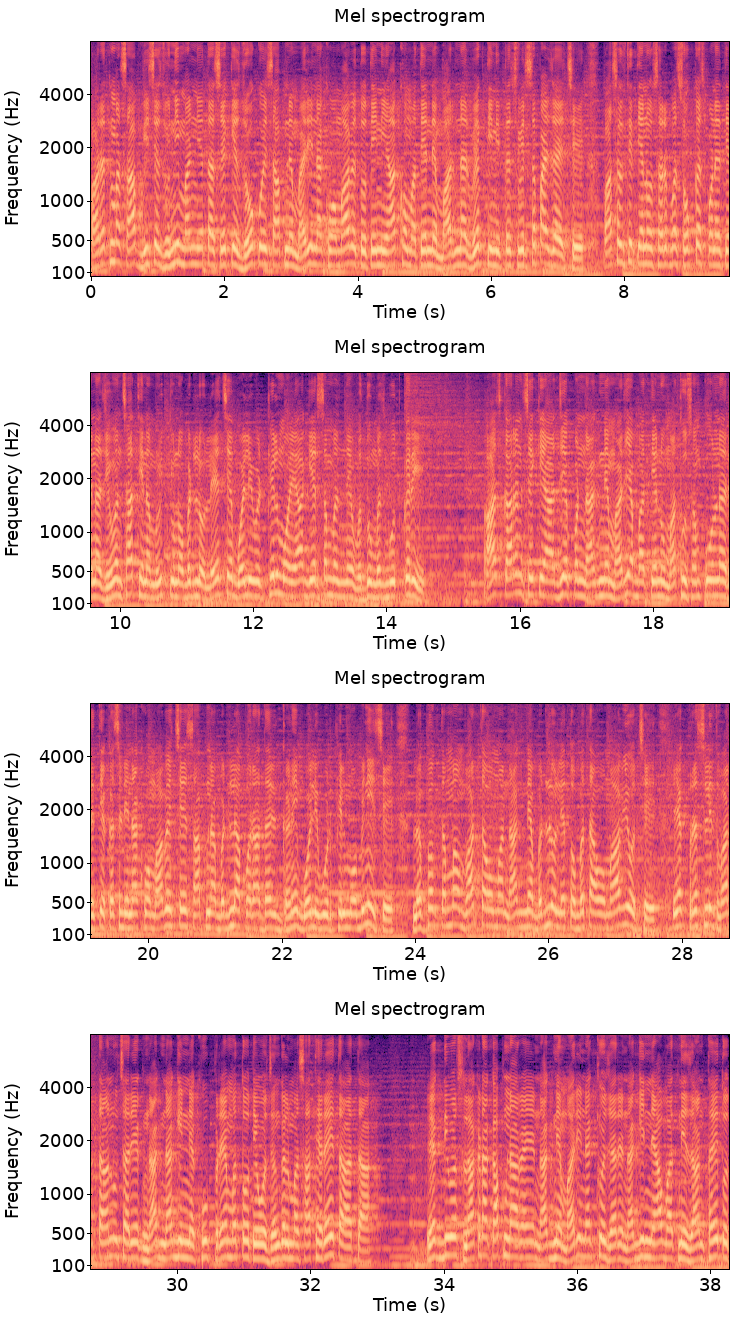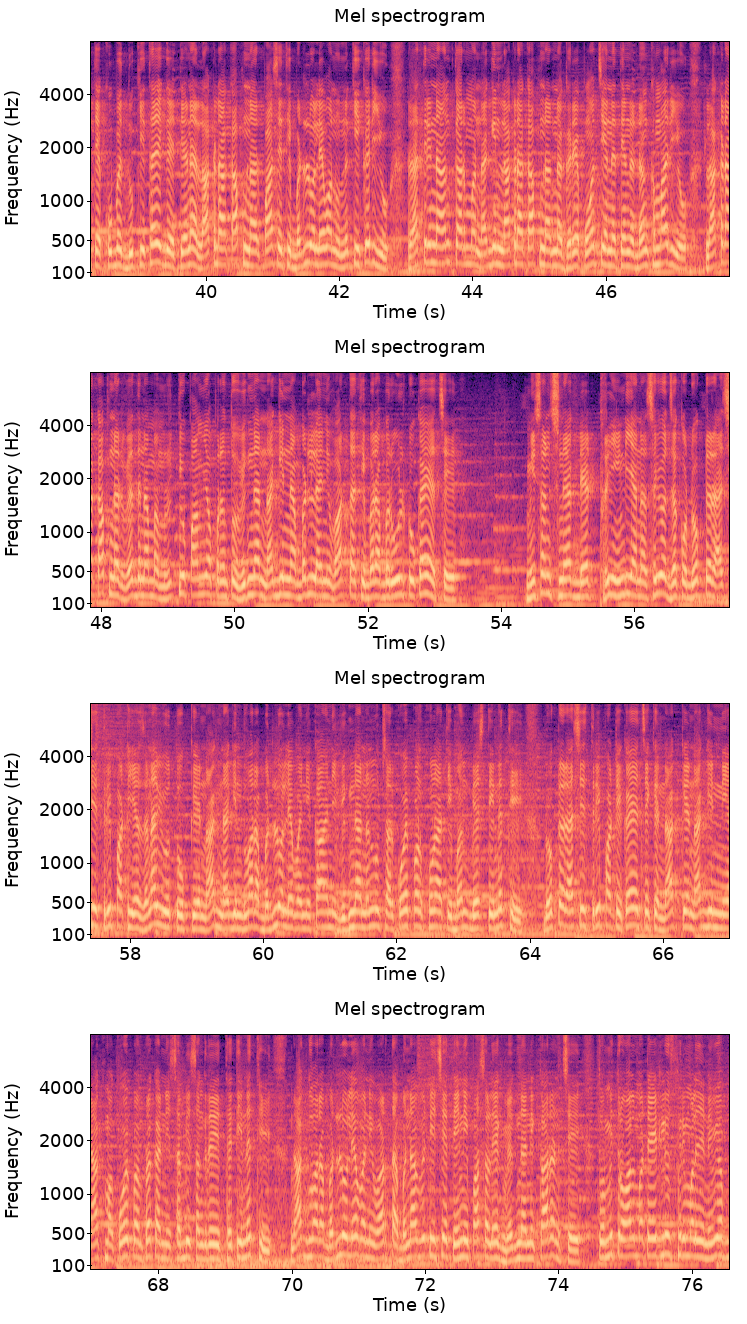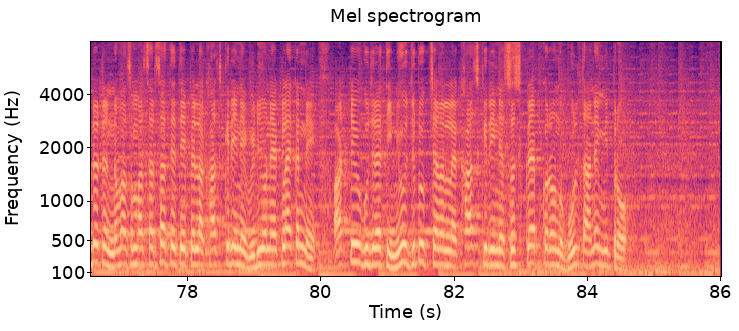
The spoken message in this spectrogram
ભારતમાં સાપ વિશે જૂની માન્યતા છે કે જો કોઈ સાપને મારી નાખવામાં આવે તો તેની આંખોમાં તેને મારનાર વ્યક્તિની તસવીર છપાઈ જાય છે. પાછળથી તેનો સર્પ ચોક્કસપણે તેના જીવનસાથીના મૃત્યુનો બદલો લે છે. બોલિવૂડ ફિલ્મોએ આ ગેરસમજને વધુ મજબૂત કરી. આ જ કારણ છે કે આજે પણ નાગને માર્યા બાદ તેનું માથું સંપૂર્ણ રીતે કચડી નાખવામાં આવે છે. સાપના બદલા પર આધારિત ઘણી બોલિવૂડ ફિલ્મો બની છે. લગભગ તમામ વાર્તાઓમાં નાગને બદલો લેતો બતાવવામાં આવ્યો છે. એક પ્રચલિત વાર્તા અનુસાર એક નાગ નાગિનને ખૂબ પ્રેમ હતો. તેઓ જંગલમાં સાથે રહેતા હતા. એક દિવસ લાકડા કાપનારાએ નાગને મારી નાખ્યો. જ્યારે નાગિનને આ વાતની જાણ થઈ તો તે ખૂબ જ દુઃખી થઈ ગઈ. તેણે લાકડા કાપનાર પાસેથી બદલો લેવાનું નક્કી કર્યું. રાત્રિના અંધકારમાં નાગિન લાકડા કાપનારના ઘરે પહોંચી અને તેને ડંખ માર્યો. લાકડા કાપનાર વેદનામાં મૃત્યુ પામ્યો, પરંતુ વિજ્ઞાન નાગિનના બદલાની વાર્તાથી બરાબર ઉલટું કહે છે. મિશન સ્નેક ડેટ ફ્રી ઇન્ડિયાના સંયોજકો ડૉક્ટર આશીષ ત્રિપાઠીએ જણાવ્યું હતું કે નાગ નાગિન દ્વારા બદલો લેવાની કહાની વિજ્ઞાન અનુસાર કોઈ પણ ખૂણાથી બંધ બેસતી નથી. ડૉક્ટર આશીષ ત્રિપાઠી કહે છે કે નાગ કે નાગિનની આંખમાં કોઈ પણ પ્રકારની છબી સંગ્રહિત થતી નથી. નાગ દ્વારા બદલો લેવાની વાર્તા બનાવટી છે તેની પાછળ એક વૈજ્ઞાનિક કારણ છે. તો મિત્રો, હાલ માટે એટલું જ. ફ્રી મળીએ નવી અપડેટ અને નવા સમાચાર સાથે. તે પહેલાં ખાસ કરીને વિડીયોને એક લાઇક અને આરટીવી ગુજરાતી ન્યૂઝ યુટ્યુબ ચેનલને ખાસ કરીને સબસ્ક્રાઈબ કરવાનું ભૂલતા નહીં. મિત્રો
